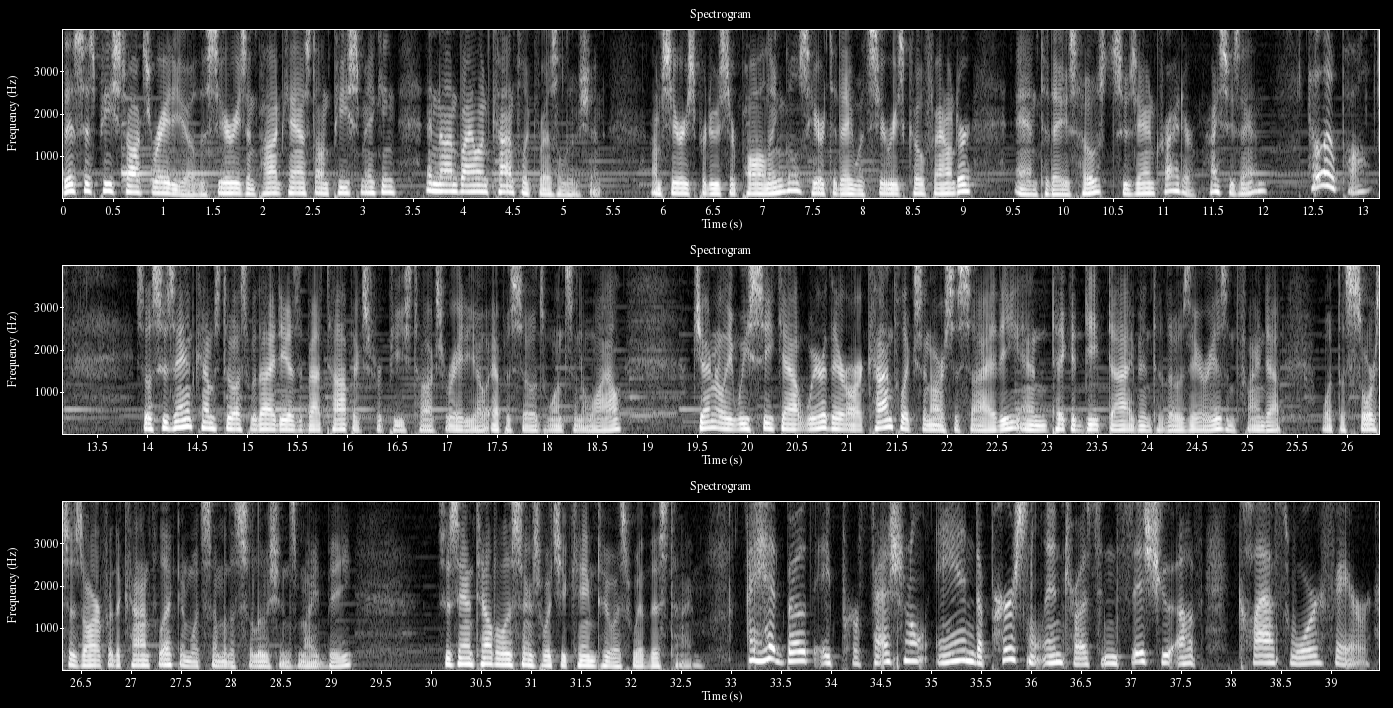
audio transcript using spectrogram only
This is Peace Talks Radio, the series and podcast on peacemaking and nonviolent conflict resolution. I'm series producer Paul Ingles, here today with series co founder and today's host, Suzanne Kryder. Hi, Suzanne. Hello, Paul. So, Suzanne comes to us with ideas about topics for Peace Talks Radio episodes once in a while. Generally, we seek out where there are conflicts in our society and take a deep dive into those areas and find out what the sources are for the conflict and what some of the solutions might be. Suzanne, tell the listeners what you came to us with this time. I had both a professional and a personal interest in this issue of class warfare.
